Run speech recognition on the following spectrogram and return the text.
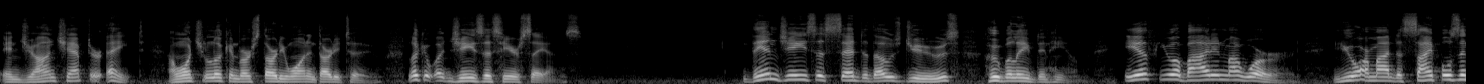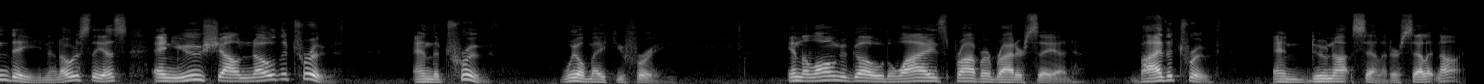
in John chapter 8. I want you to look in verse 31 and 32. Look at what Jesus here says. Then Jesus said to those Jews who believed in Him, If you abide in my word, you are my disciples indeed. Now notice this, and you shall know the truth, and the truth will make you free. In the long ago, the wise proverb writer said, Buy the truth and do not sell it, or sell it not.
